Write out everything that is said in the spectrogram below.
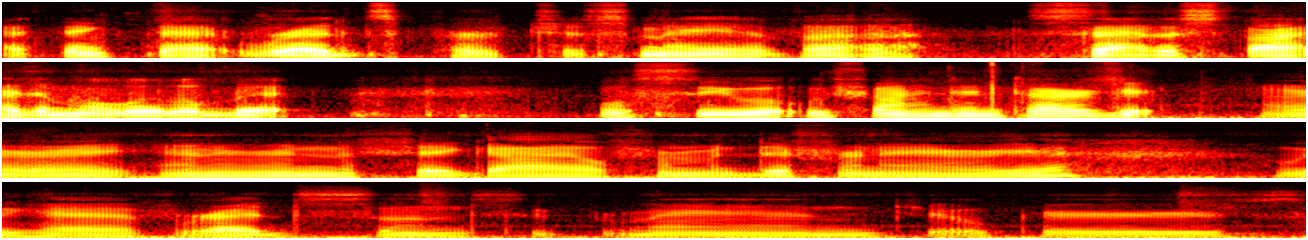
I think that Reds purchase may have uh, satisfied him a little bit. We'll see what we find in Target. Alright, entering the fig aisle from a different area. We have Red Sun Superman, Jokers,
